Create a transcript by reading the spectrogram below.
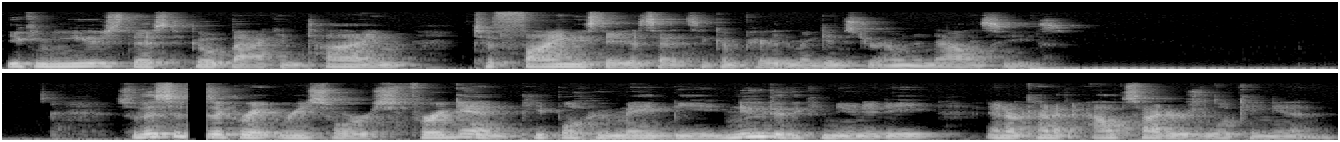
You can use this to go back in time to find these data sets and compare them against your own analyses. So this is a great resource for, again, people who may be new to the community and are kind of outsiders looking in.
